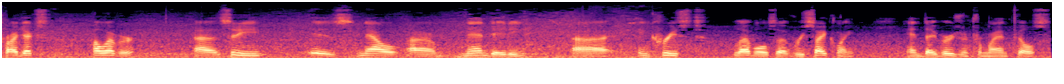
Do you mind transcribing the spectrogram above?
projects. However, uh, the city is now um, mandating uh, increased levels of recycling and diversion from landfills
